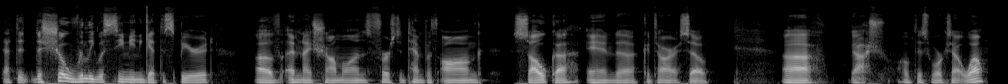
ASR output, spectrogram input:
that the, the show really was seeming to get the spirit of M Night Shyamalan's first attempt with Aang, Sokka, and uh, Katara. So, uh, gosh, hope this works out well.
